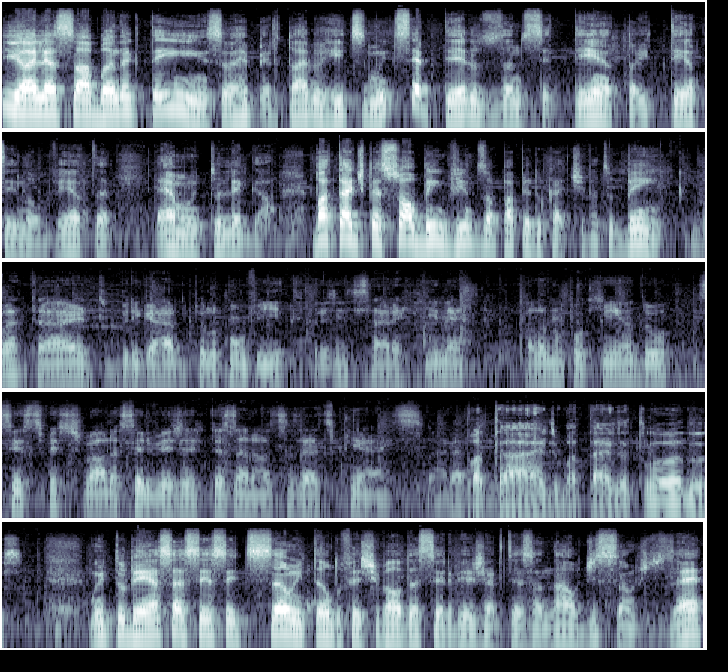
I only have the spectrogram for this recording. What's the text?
E olha só, a banda que tem em seu repertório hits muito certeiros dos anos 70, 80 e 90. É muito legal. Boa tarde, pessoal. Bem-vindos ao Papo Educativa, tudo bem? Boa tarde, obrigado pelo convite para a gente estar aqui, né? Falando um pouquinho do sexto Festival da Cerveja Artesanal de São José dos Pinhais. Boa tarde, boa tarde a todos. Muito bem, essa é a sexta edição, então, do Festival da Cerveja Artesanal de São José.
